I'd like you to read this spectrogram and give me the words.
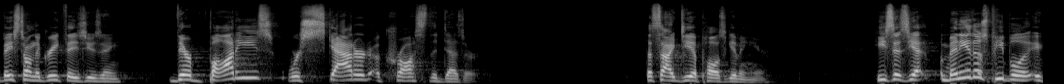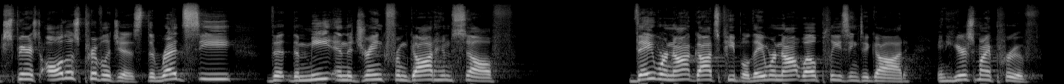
based on the Greek that he's using their bodies were scattered across the desert. That's the idea Paul's giving here. He says, Yet many of those people experienced all those privileges the Red Sea, the, the meat and the drink from God Himself they were not God's people. They were not well pleasing to God. And here's my proof.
